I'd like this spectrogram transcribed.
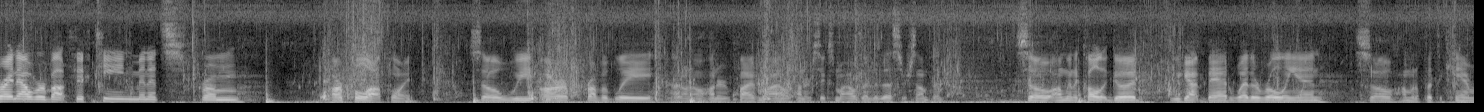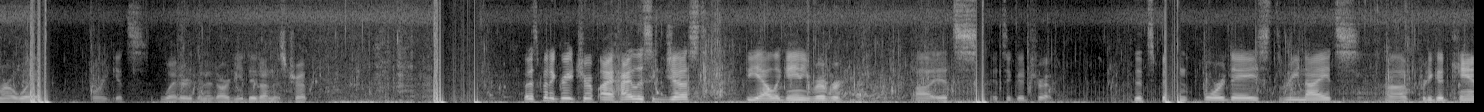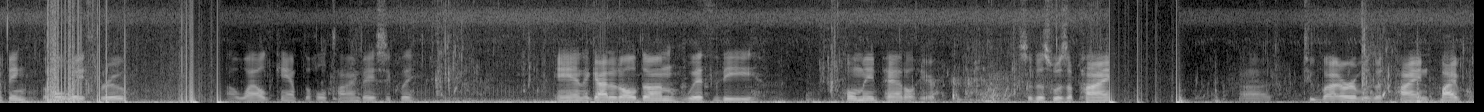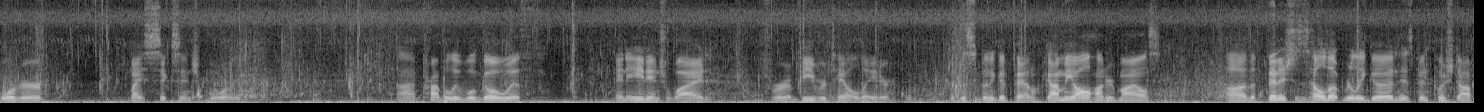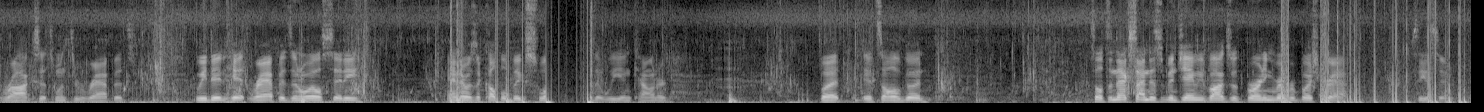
Right now we're about 15 minutes from our pull-out point. So we are probably, I don't know, 105 miles, 106 miles into this or something. So I'm gonna call it good. We got bad weather rolling in, so I'm gonna put the camera away before it gets wetter than it already did on this trip. But it's been a great trip. I highly suggest the Allegheny River. Uh, it's it's a good trip. It's been four days, three nights, uh, pretty good camping the whole way through. Uh, wild camp the whole time basically. And I got it all done with the homemade paddle here. So this was a pine uh, two by or it was a pine five quarter by six inch board. Uh, probably will go with an eight inch wide for a beaver tail later. But this has been a good paddle. Got me all 100 miles. Uh, the finish has held up really good. It's been pushed off rocks. It's went through rapids. We did hit rapids in Oil City, and there was a couple big swells that we encountered. But it's all good. So until next time, this has been Jamie Boggs with Burning River Bushcraft. See you soon.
